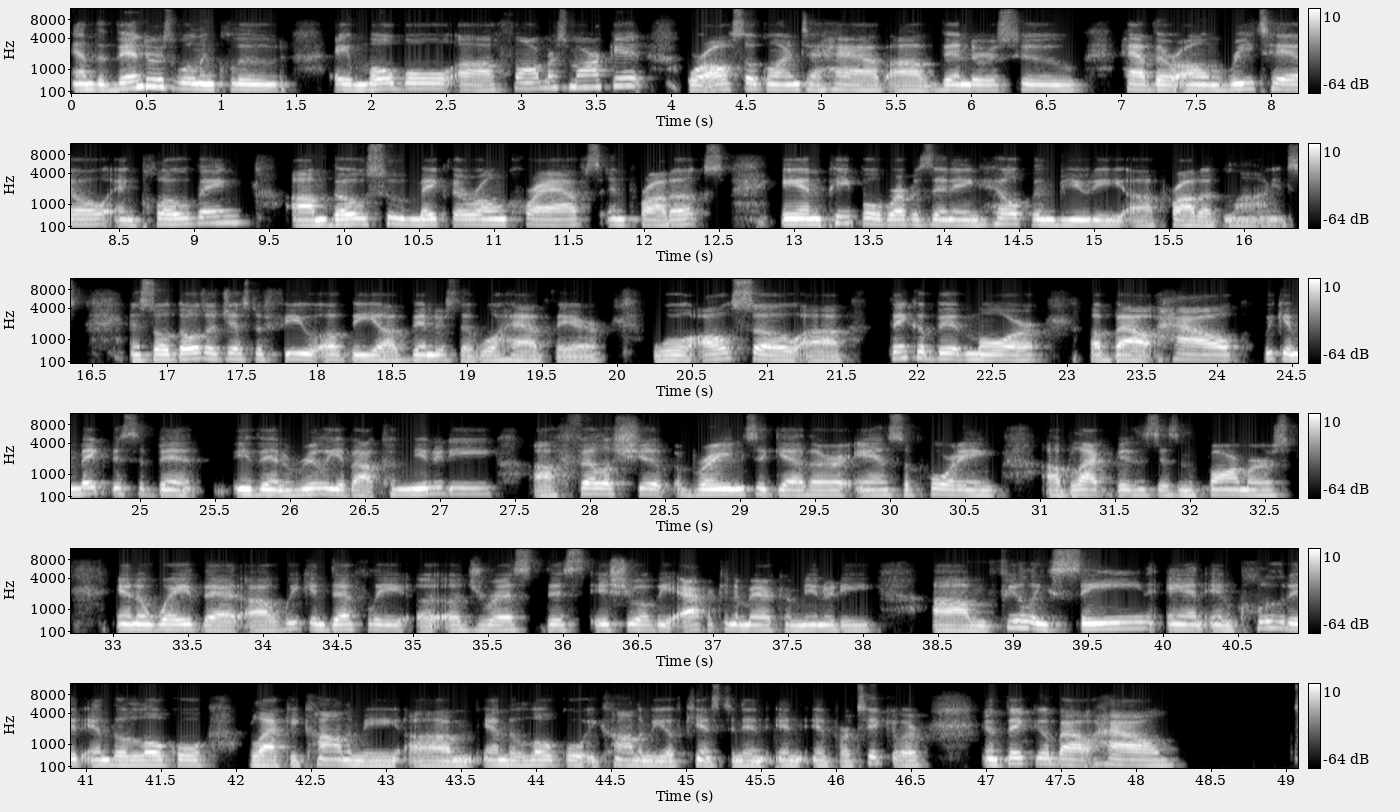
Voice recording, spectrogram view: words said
And the vendors will include a mobile uh, farmers market. We're also going to have uh, vendors who have their own retail and clothing, um, those who make their own crafts and products, and people representing health and beauty uh, product lines. And so those are just a few of the uh, vendors that we'll have there. We'll also uh, think a bit more about how we can make this event event really about community uh, fellowship, bringing together and supporting uh, Black businesses and farmers in a way that uh, we can definitely uh, address this issue of the African-American community um, feeling seen and included in the local Black economy um, and the local economy of Kinston in, in, in particular, and thinking about how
